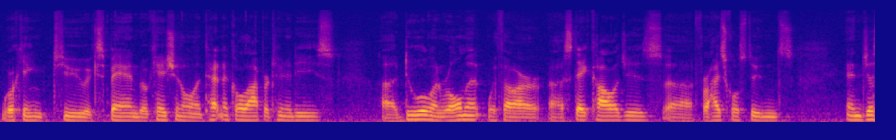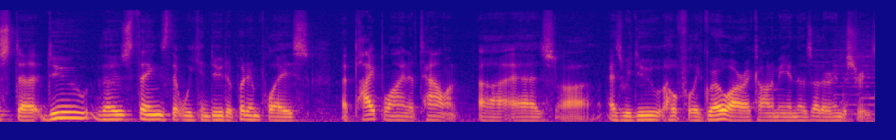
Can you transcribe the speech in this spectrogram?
working to expand vocational and technical opportunities, uh, dual enrollment with our uh, state colleges uh, for high school students, and just uh, do those things that we can do to put in place a pipeline of talent uh, as, as we do hopefully grow our economy in those other industries.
